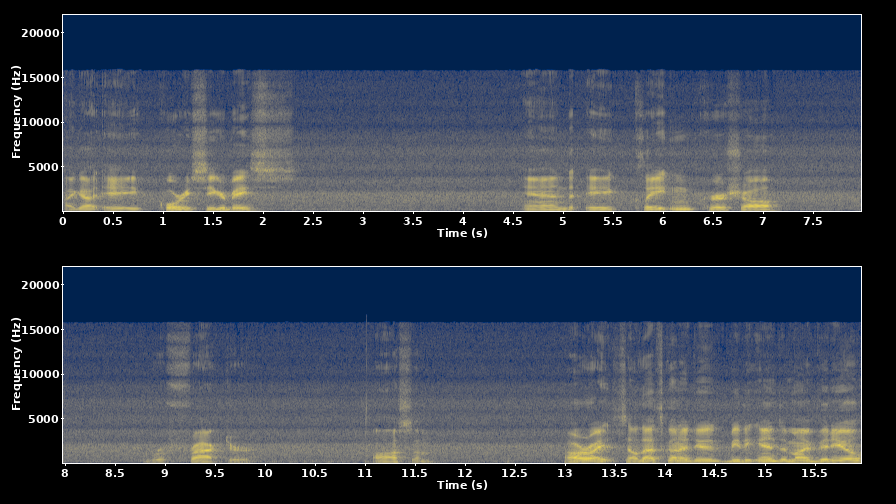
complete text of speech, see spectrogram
I got a Corey Seager base and a Clayton Kershaw refractor. Awesome. Alright, so that's going to do be the end of my video.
